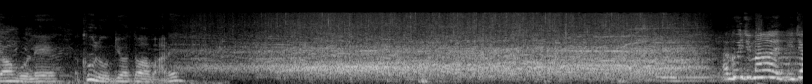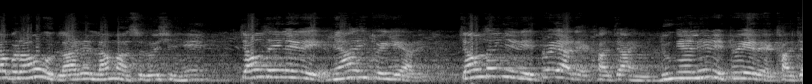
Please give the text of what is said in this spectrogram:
ကြောင်းကိုလည်းအခုလိုပြောသွားပါတယ်။အခုကျမတို့ဒီကြောက်ပတောင်းကိုလာတဲ့လမ်းမှာဆိုလို့ရှိရင်ကျောင်းစိမ်းလေးတွေအများကြီးတွေ့ခဲ့ရတယ်။ကျောင်းစိမ်းလေးတွေတွေ့ရတဲ့အခါကျရင်လူငယ်လေးတွေတွေ့ရတဲ့အခါကျ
